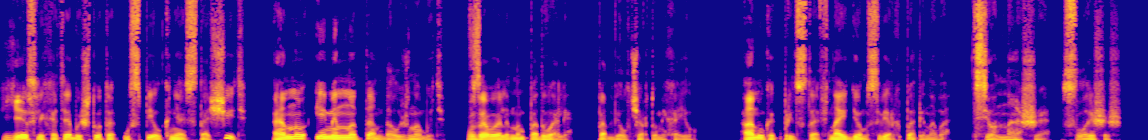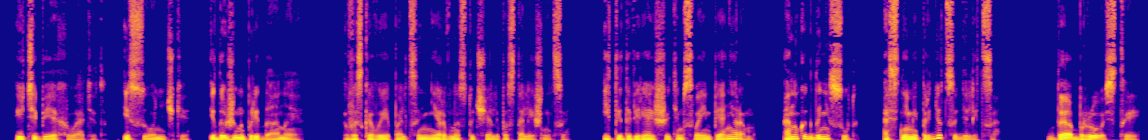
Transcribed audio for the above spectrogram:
если хотя бы что-то успел князь стащить, оно именно там должно быть, в заваленном подвале, — подвел черту Михаил. А ну как представь, найдем сверх папиного. Все наше, слышишь? И тебе хватит, и Сонечке, и даже на приданое. Восковые пальцы нервно стучали по столешнице. И ты доверяешь этим своим пионерам? А ну как донесут, а с ними придется делиться? Да брось ты.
